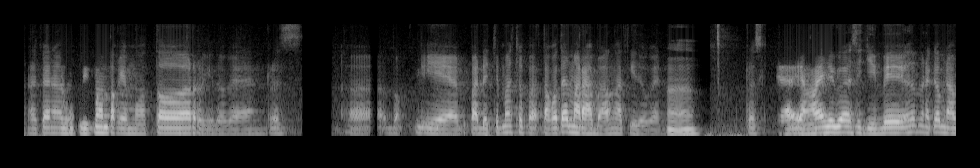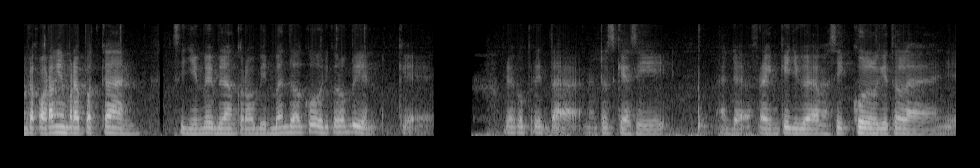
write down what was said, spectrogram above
Mereka nabrak Big Mom pakai motor gitu kan. Terus bak- iya pada cemas coba takutnya marah banget gitu kan. Heeh. Terus ya, yang lain juga si Jimbe eh, mereka menabrak orang yang merepotkan. Si Jimbe bilang ke Robin, "Bantu aku di Robin." Oke. Udah aku perintah. Nah, terus kayak si ada Frankie juga masih cool gitu lah ya,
